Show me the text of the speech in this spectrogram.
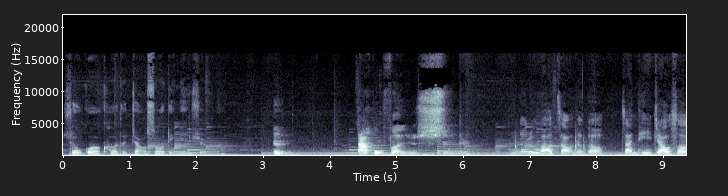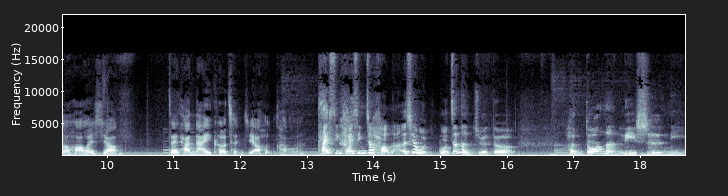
修过课的教授里面选吗？嗯，大部分是。那如果要找那个专题教授的话，会希望。在他那一科成绩要很好啊，还行还行就好啦。而且我我真的觉得很多能力是你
